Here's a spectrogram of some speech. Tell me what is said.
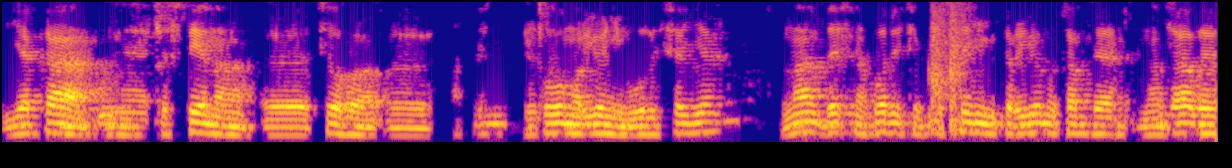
яка е, частина е, цього е, житловому районі вулиця є. Вона десь знаходиться в частині мікрорайону, там, де надали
